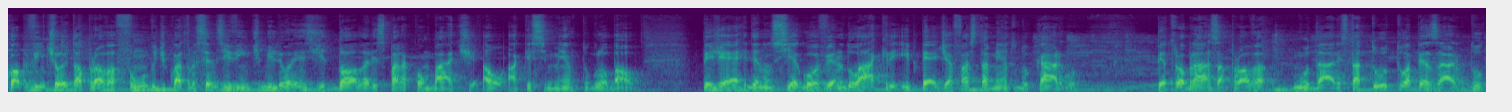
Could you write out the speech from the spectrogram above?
COP28 aprova fundo de 420 milhões de dólares para combate ao aquecimento global. PGR denuncia governo do Acre e pede afastamento do cargo. Petrobras aprova mudar estatuto apesar do,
